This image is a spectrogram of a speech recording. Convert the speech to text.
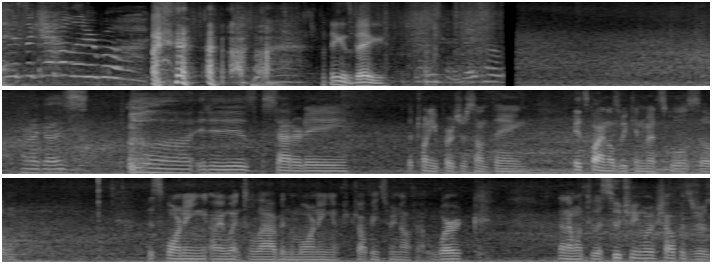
It's a cat litter box. I think it's big. Alright guys, it is Saturday, the 21st or something. It's finals week in med school, so this morning I went to lab in the morning after dropping Serena off at work. Then I went to a suturing workshop, which was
